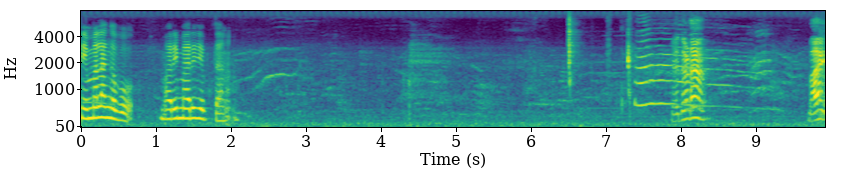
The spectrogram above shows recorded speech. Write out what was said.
నిమ్మలంగా పో. మరీ మరీ చెప్తాను? పెద్దోడా? బాయ్.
